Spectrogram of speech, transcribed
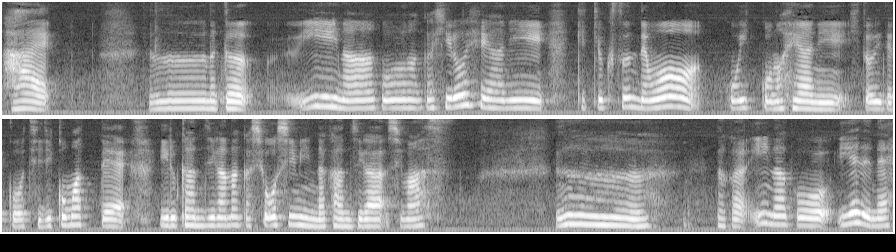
はい。うーん、なんか、いいなこうなんか広い部屋に結局住んでも、こう一個の部屋に一人でこう縮こまっている感じがなんか小市民な感じがします。うーん。なんかいいなこう家でね、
